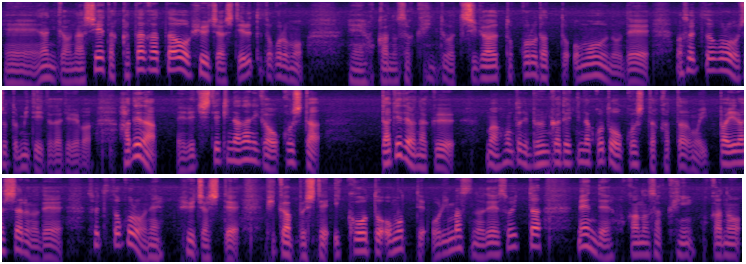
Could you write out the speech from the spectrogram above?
えー、何かを成し得た方々をフューチャーしているってところも、えー、他の作品とは違うところだと思うので、まあ、そういったところをちょっと見ていただければ派手な、え、歴史的な何かを起こしただけではなく、まあ、本当に文化的なことを起こした方もいっぱいいらっしゃるのでそういったところをねフューチャーしてピックアップしていこうと思っておりますのでそういった面で他の作品他の、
